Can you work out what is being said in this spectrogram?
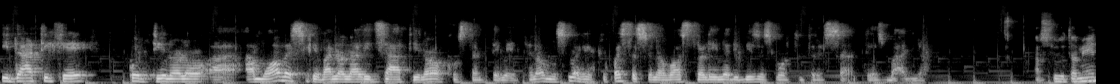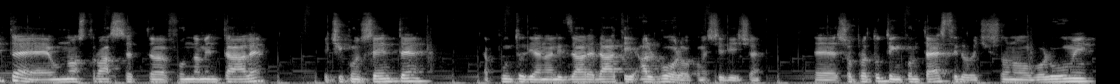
i dati che continuano a, a muoversi, che vanno analizzati no? costantemente. No? Mi sembra che questa sia una vostra linea di business molto interessante, o sbaglio? Assolutamente è un nostro asset fondamentale che ci consente appunto di analizzare dati al volo, come si dice, eh, soprattutto in contesti dove ci sono volumi,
